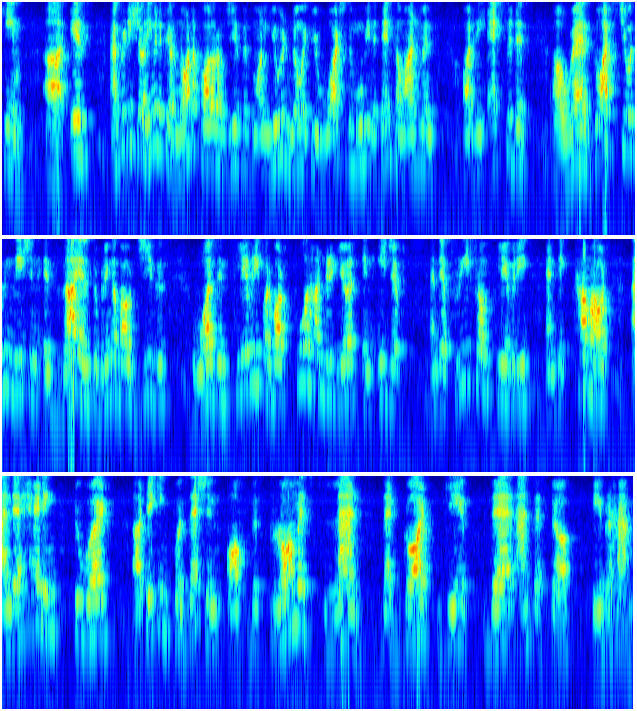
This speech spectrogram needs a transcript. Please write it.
came uh, is I'm pretty sure even if you're not a follower of Jesus this morning, you would know if you watched the movie The Ten Commandments or the Exodus, uh, where God's chosen nation, Israel, to bring about Jesus, was in slavery for about 400 years in Egypt, and they're freed from slavery, and they come out and they're heading towards uh, taking possession of this promised land that God gave their ancestor Abraham.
